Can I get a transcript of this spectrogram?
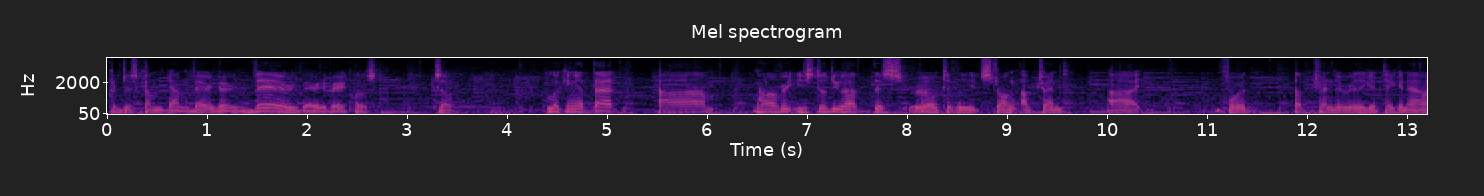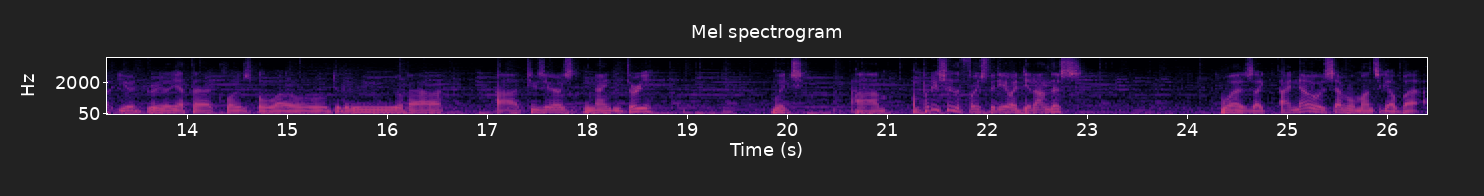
could just come down very, very, very, very, very close. So looking at that, um, however, you still do have this relatively strong uptrend. Uh, for uptrend to really get taken out, you would really have to close below about uh, two zeros, 93, which um, I'm pretty sure the first video I did on this was like, I know it was several months ago, but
